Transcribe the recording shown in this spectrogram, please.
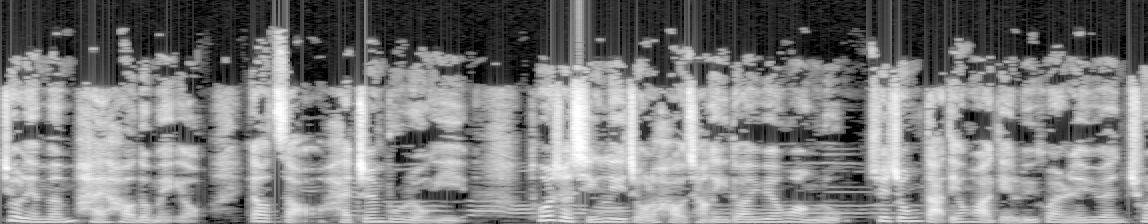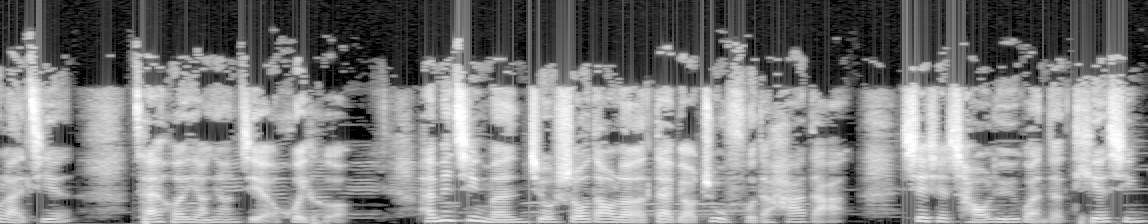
就连门牌号都没有，要找还真不容易。拖着行李走了好长一段冤枉路，最终打电话给旅馆人员出来接，才和洋洋姐会合。还没进门就收到了代表祝福的哈达，谢谢潮旅馆的贴心。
